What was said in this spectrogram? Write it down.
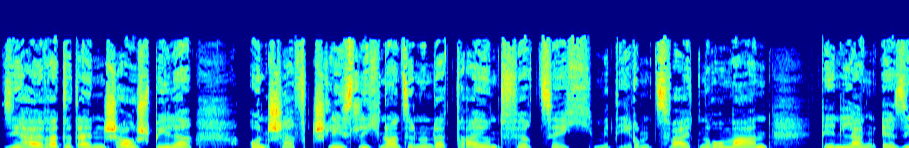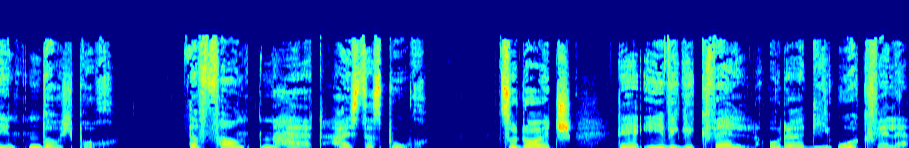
Sie heiratet einen Schauspieler und schafft schließlich 1943 mit ihrem zweiten Roman den lang ersehnten Durchbruch. The Fountainhead heißt das Buch. Zu Deutsch Der ewige Quell oder die Urquelle.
